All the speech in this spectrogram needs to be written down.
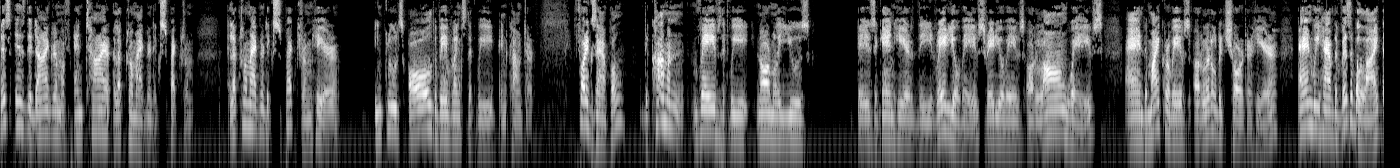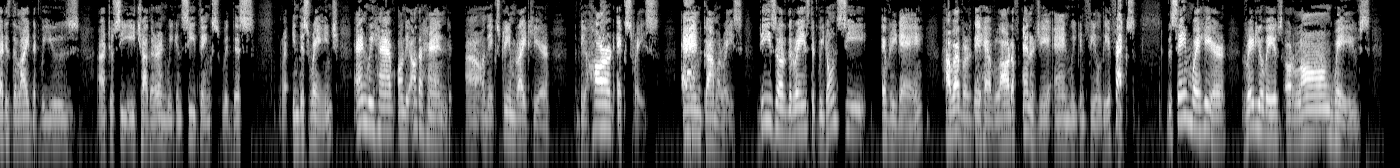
This is the diagram of entire electromagnetic spectrum. Electromagnetic spectrum here includes all the wavelengths that we encounter. For example, the common waves that we normally use is again here the radio waves. Radio waves are long waves and the microwaves are a little bit shorter here. And we have the visible light, that is the light that we use uh, to see each other and we can see things with this uh, in this range. And we have on the other hand, uh, on the extreme right here, the hard X-rays and gamma rays. These are the rays that we don't see every day. However, they have a lot of energy and we can feel the effects. The same way here, radio waves are long waves.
